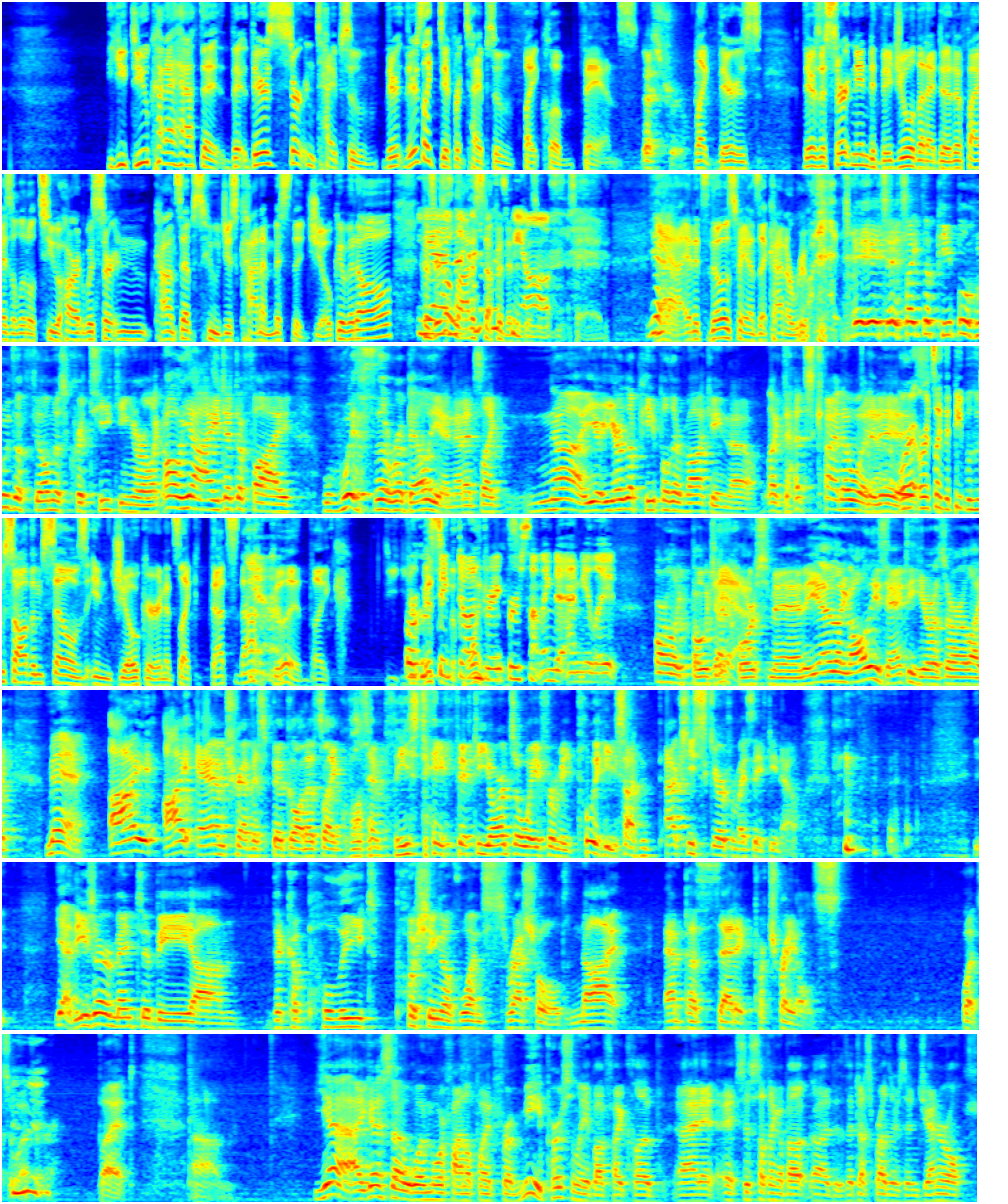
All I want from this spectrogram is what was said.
you do kind of have to there, there's certain types of there, there's like different types of Fight Club fans. That's true. Like there's there's a certain individual that identifies a little too hard with certain concepts who just kind of miss the joke of it all because yeah, there's a lot of stuff in the his head. Yeah. yeah. and it's those fans that kind of ruin it. It's it's like the people who the film is critiquing are like, oh yeah, I identify with the rebellion, and it's like, nah, you're you're the people they're mocking though. Like that's kind of what yeah. it is. Or, or it's like the people who saw themselves in Joker, and it's like that's not yeah. good. Like, or who think Don Draper's something to emulate. Or like BoJack Horseman, yeah, like all these anti-heroes are like, man, I I am Travis Bickle, and it's like, well, then please stay 50 yards away from me, please. I'm actually scared for my safety now. yeah, these are meant to be um, the complete pushing of one's threshold, not empathetic portrayals whatsoever. Mm-hmm. But um, yeah, I guess uh, one more final point from me personally about Fight Club, and it, it's just something about uh, the Dust Brothers in general.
